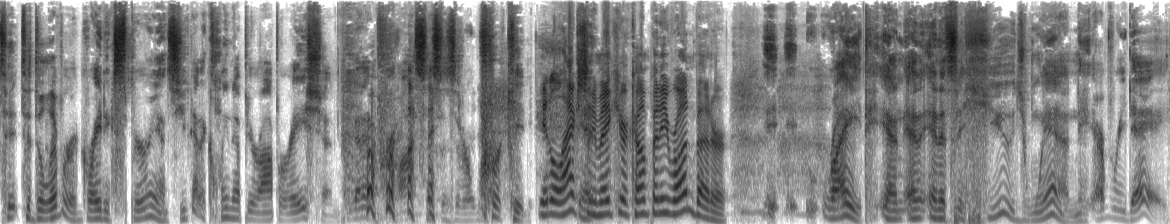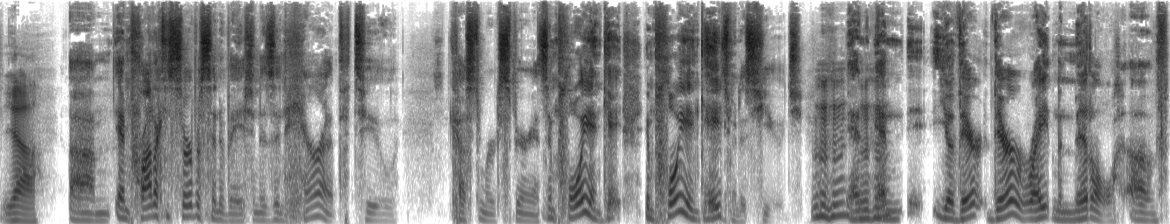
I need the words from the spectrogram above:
to, to deliver a great experience, you've got to clean up your operation. You've got to have processes that are working. It'll actually and, make your company run better. It, it, right. And, and, and it's a huge win every day. Yeah. Um, and product and service innovation is inherent to customer experience. Employee engage, employee engagement is huge, mm-hmm, and mm-hmm. and you know they're they're right in the middle of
